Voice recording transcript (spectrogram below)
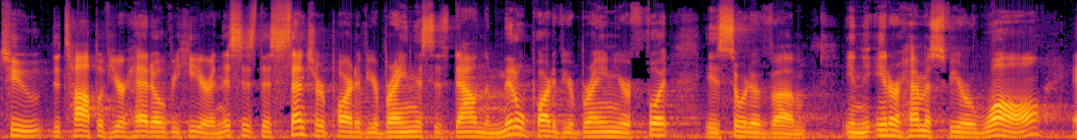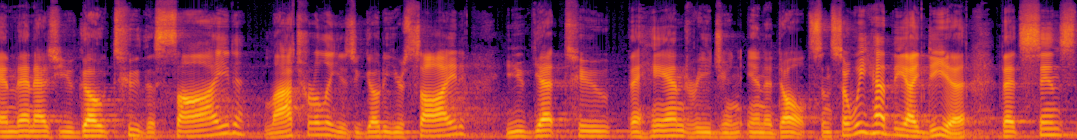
to the top of your head over here. And this is the center part of your brain. This is down the middle part of your brain. Your foot is sort of um, in the inner hemisphere wall. And then as you go to the side, laterally, as you go to your side, you get to the hand region in adults. And so we had the idea that since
